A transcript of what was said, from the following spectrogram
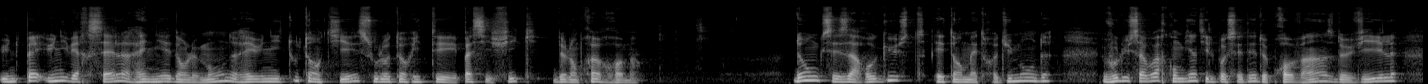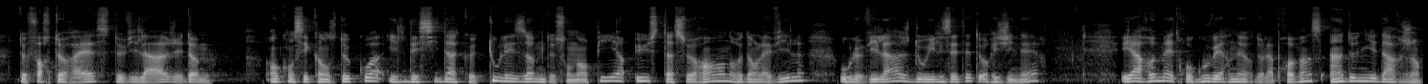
une paix universelle régnait dans le monde, réunie tout entier sous l'autorité pacifique de l'empereur romain. Donc César Auguste, étant maître du monde, voulut savoir combien il possédait de provinces, de villes, de forteresses, de villages et d'hommes. En conséquence de quoi il décida que tous les hommes de son empire eussent à se rendre dans la ville ou le village d'où ils étaient originaires, et à remettre au gouverneur de la province un denier d'argent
